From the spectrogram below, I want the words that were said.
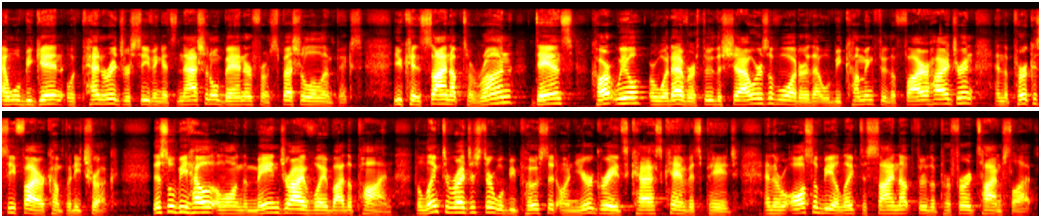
and will begin with Pennridge receiving its national banner from Special Olympics. You can sign up to run, dance, cartwheel, or whatever through the showers of water that will be coming through the fire hydrant and the Percy Fire Company truck. This will be held along the main driveway by the pond. The link to register will be posted on your grade's Cast Canvas page, and there will also be a link to sign up through the preferred time slot.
